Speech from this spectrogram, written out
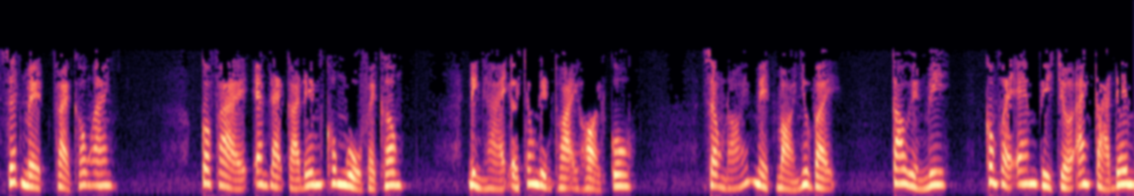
Rất mệt phải không anh? Có phải em lại cả đêm không ngủ phải không? Đình Hải ở trong điện thoại hỏi cô. Giọng nói mệt mỏi như vậy. Cao Huyền My, không phải em vì chờ anh cả đêm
